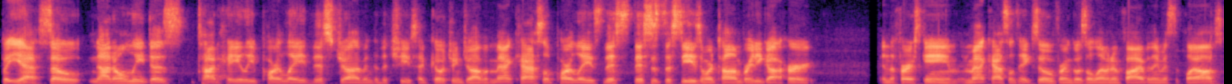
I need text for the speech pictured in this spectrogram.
but yeah, so not only does Todd Haley parlay this job into the Chiefs head coaching job, but Matt Cassel parlays this. This is the season where Tom Brady got hurt in the first game, and Matt Cassel takes over and goes 11 and five, and they miss the playoffs.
